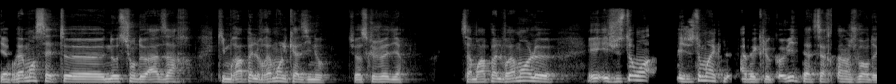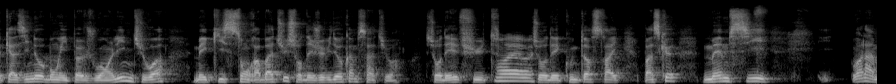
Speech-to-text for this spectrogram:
il y a vraiment cette notion de hasard qui me rappelle vraiment le casino. Tu vois ce que je veux dire? Ça me rappelle vraiment le et, justement. Et justement, avec le, avec le Covid, t'as certains joueurs de casino, bon, ils peuvent jouer en ligne, tu vois, mais qui se sont rabattus sur des jeux vidéo comme ça, tu vois sur des FUT, sur des Counter-Strike. Parce que même si, voilà,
